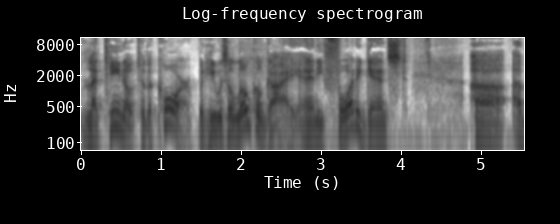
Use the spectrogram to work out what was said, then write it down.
Latino to the core, but he was a local guy, and he fought against uh, a,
